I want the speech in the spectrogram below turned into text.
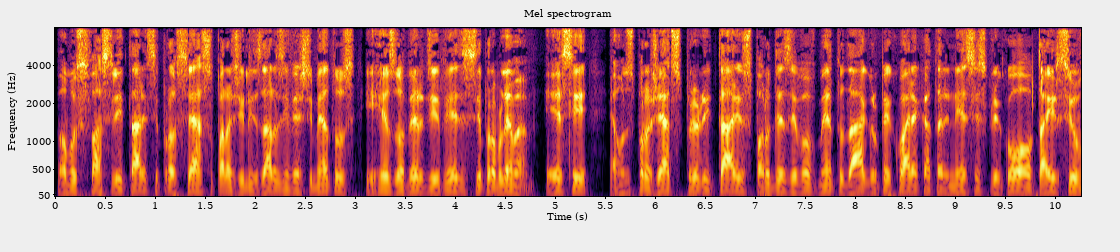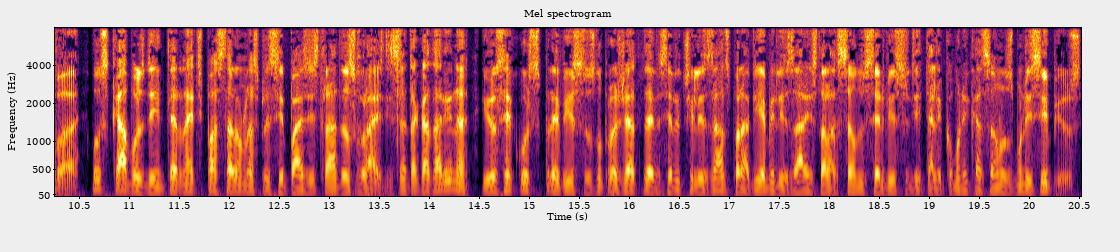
Vamos facilitar esse processo para agilizar os investimentos e resolver de vez esse problema. Esse é um dos projetos prioritários para o desenvolvimento da agropecuária catarinense, explicou Altair Silva. Os cabos de internet passarão nas principais estradas rurais de Santa Catarina e os recursos previstos no projeto devem ser utilizados para viabilizar a instalação do serviço de telecomunicação nos municípios.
